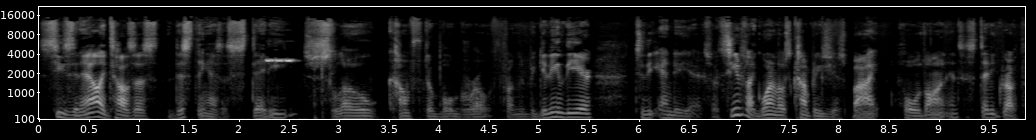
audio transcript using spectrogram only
seasonality tells us this thing has a steady, slow, comfortable growth from the beginning of the year to the end of the year. So it seems like one of those companies you just buy, hold on, it's a steady growth.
